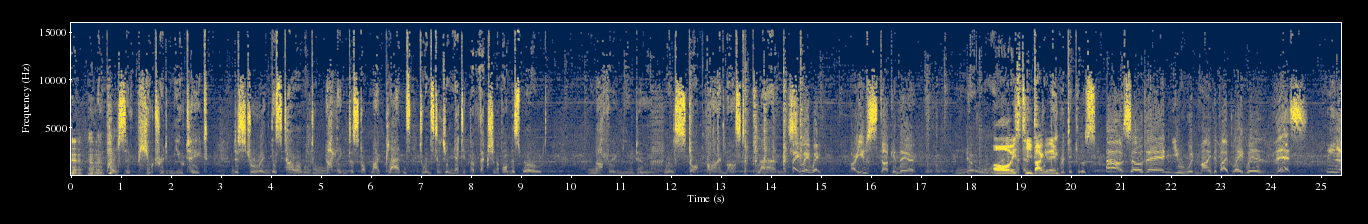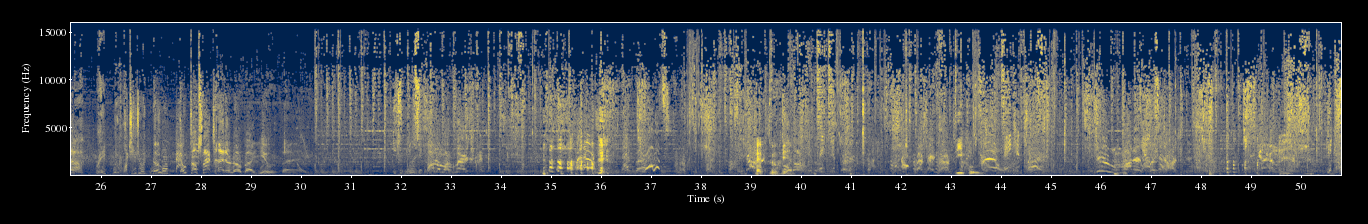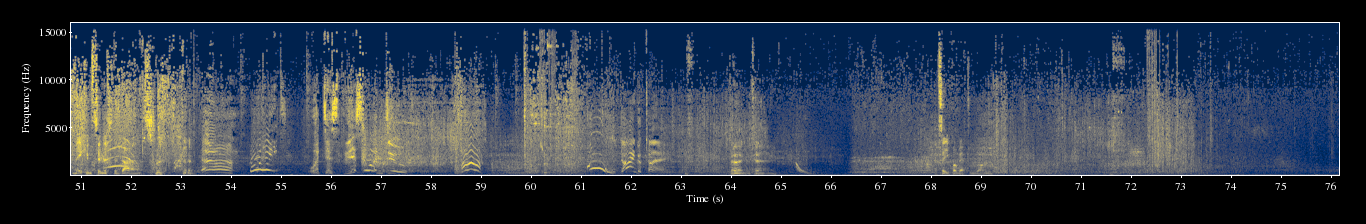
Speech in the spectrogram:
repulsive, putrid mutate. Destroying this tower will do nothing to stop my plans to instill genetic perfection upon this world. Nothing you do will stop my master plans. Wait, wait, wait. Are you stuck in there? No. Oh, he's teabagging him. Ridiculous. Oh, so then you wouldn't mind if I played with this? Yeah. Wait, what are you doing? No, don't touch that. I don't know about you, but... Follow my leg. Deadpool here. Deadpool. Make him sinister dance. Does this one do? Huh? Oh, dang time! turn, turn. I'd say you probably have to run.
